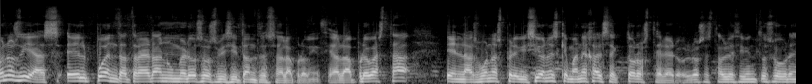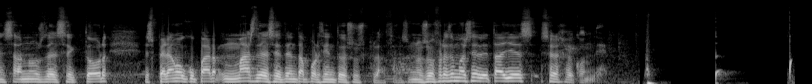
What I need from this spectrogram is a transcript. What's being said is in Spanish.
Buenos días. El puente atraerá numerosos visitantes a la provincia. La prueba está en las buenas previsiones que maneja el sector hostelero. Los establecimientos sobrensanos del sector esperan ocupar más del 70% de sus plazas. Nos ofrece más detalles Sergio Conde.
